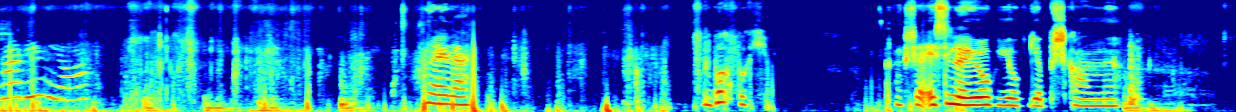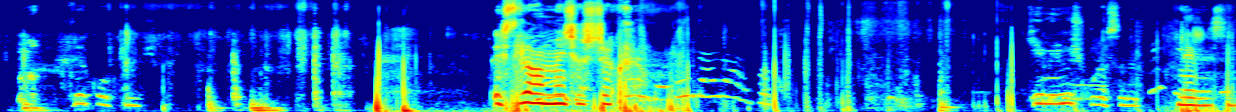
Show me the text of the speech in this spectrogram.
Bunlar değil mi ya? Neler? Bir bak bakayım. Arkadaşlar Esile yok yok yapışkanlığı. Esile almaya çalışacak. Burasını. Neresini?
